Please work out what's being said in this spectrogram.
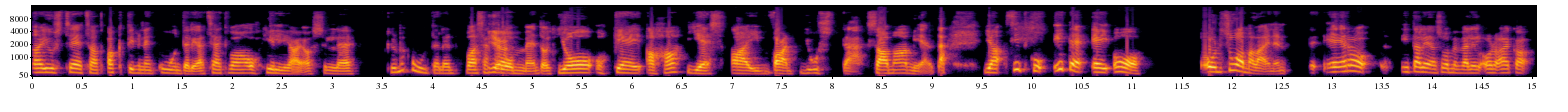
tai just se, että sä oot aktiivinen kuuntelija, että sä et vaan ole hiljaa ja silleen, kyllä mä kuuntelen, vaan sä yeah. kommentoit, joo, okei, okay, aha, yes, aivan, just tää, samaa mieltä. Ja sit kun itse ei oo, on suomalainen, ero Italian ja Suomen välillä on aika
